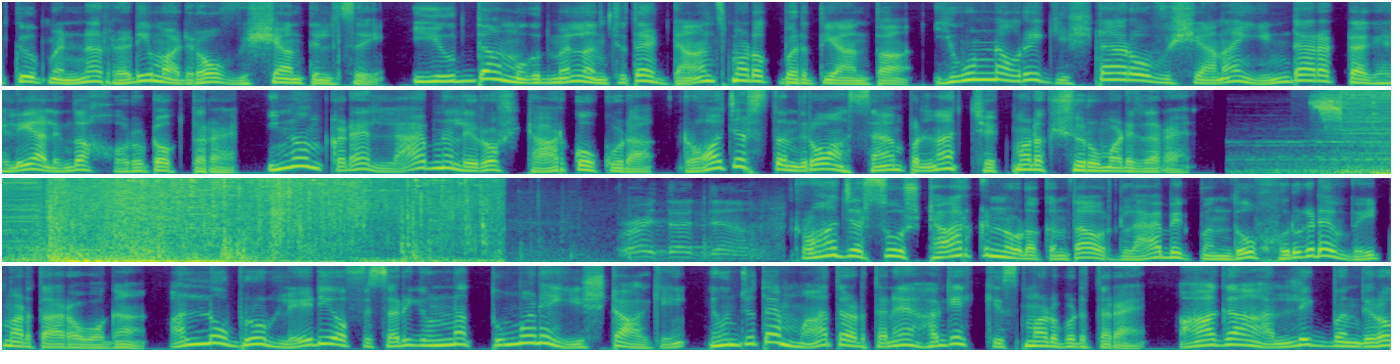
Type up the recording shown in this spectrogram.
ಎಕ್ವಿಪ್ಮೆಂಟ್ನ ರೆಡಿ ಮಾಡಿರೋ ವಿಷಯ ತಿಳಿಸಿ. ಈ ಯುದ್ಧ ಮುಗಿದ್ಮೇಲೆ ನನ್ ಜೊತೆ ಡ್ಯಾನ್ಸ್ ಮಾಡೋಕ್ ಬರ್ತೀಯಾ ಅಂತ ಇವನ್ ಅವ್ರಿಗೆ ಇಷ್ಟ ಇರೋ ವಿಷಯನ ಇಂಡೈರೆಕ್ಟ್ ಆಗಿ ಹೇಳಿ ಅಲ್ಲಿಂದ ಹೊರಟೋಗ್ತಾರೆ. ಇನ್ನೊಂದ್ ಕಡೆ ಲ್ಯಾಬ್ ನಲ್ಲಿರೋ ಸ್ಟಾರ್ಕೋ ಕೂಡ ರಾಜರ್ಸ್ ತಂದಿರೋ ಆ ಸ್ಯಾಂಪಲ್ನ ಚೆಕ್ ಮಾಡಕ್ ಶುರು ಮಾಡಿದ್ದಾರೆ. ರಾಜರ್ಸು ಸ್ಟಾರ್ಕ್ ನೋಡಕಂತ ಅವ್ರ ಲ್ಯಾಬಿಗೆ ಬಂದು ಹೊರಗಡೆ ವೆಯ್ಟ್ ಮಾಡ್ತಾ ಇರೋವಾಗ ಅಲ್ಲೊಬ್ರು ಲೇಡಿ ಆಫೀಸರ್ ಇವನ್ನ ತುಂಬಾನೇ ಇಷ್ಟ ಆಗಿ ಇವನ್ ಜೊತೆ ಮಾತಾಡ್ತಾನೆ ಹಾಗೆ ಕಿಸ್ ಮಾಡ್ಬಿಡ್ತಾರೆ. ಆಗ ಅಲ್ಲಿಗ್ ಬಂದಿರೋ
